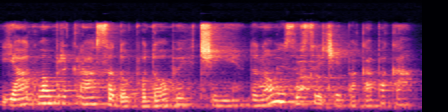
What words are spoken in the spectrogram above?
як вам прикраса до подоби чи ні. До нових зустрічей, пока-пока.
